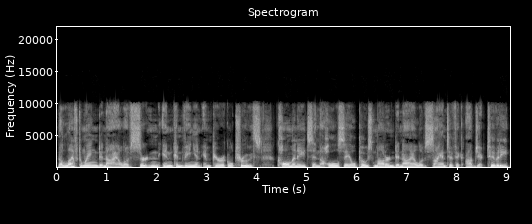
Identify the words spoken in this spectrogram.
The left-wing denial of certain inconvenient empirical truths culminates in the wholesale postmodern denial of scientific objectivity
